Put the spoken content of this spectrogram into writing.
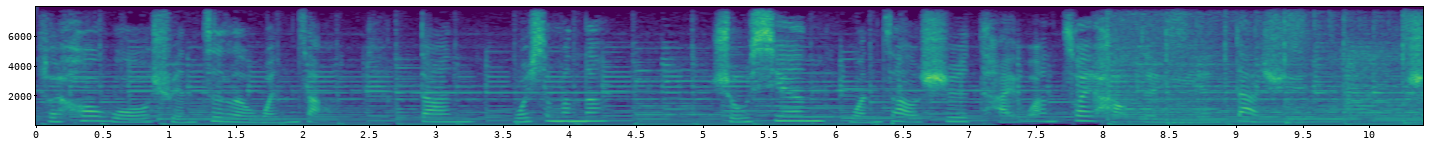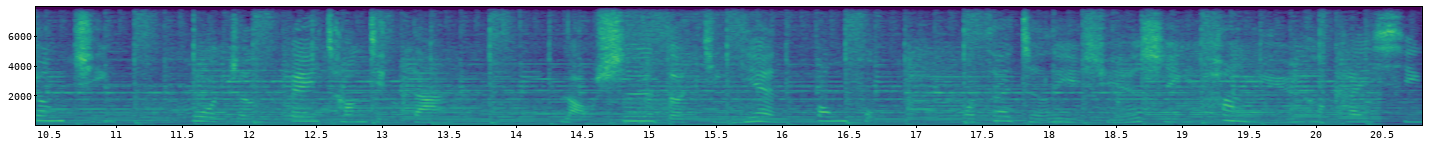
最后我选择了文藻。但为什么呢？首先，文藻是台湾最好的语言大学，申请非常简单，老师的经验丰富，我在这里学习汉语很开心。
